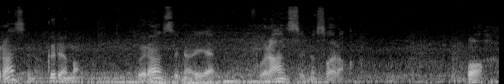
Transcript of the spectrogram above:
フランスの車。フランスの家。フランスの空。お。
